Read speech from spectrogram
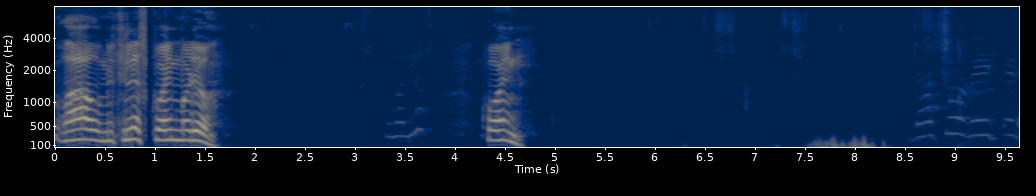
વાવ Mithilesh coin મળ્યો coin Joshua waited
